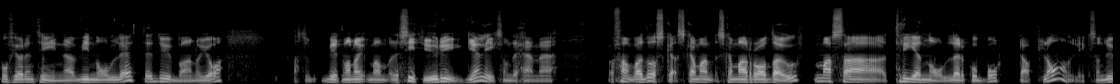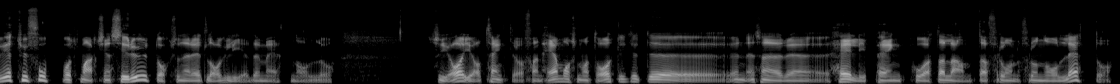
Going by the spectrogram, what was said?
på Fiorentina vid 0-1 är Dybban och jag alltså, vet man, man, det sitter ju i ryggen liksom det här med vad fan, vadå, ska, ska, man, ska man rada upp massa 3 nollor på bortaplan liksom? Du vet hur fotbollsmatchen ser ut också när ett lag leder med 1-0. Och, så jag, jag tänkte, vad fan, här måste man ta ett litet, eh, en, en sån här eh, helgpeng på Atalanta från, från 0-1 då.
